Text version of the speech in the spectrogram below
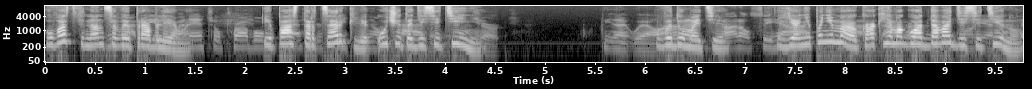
у вас финансовые проблемы, и пастор церкви учит о десятине. Вы думаете, я не понимаю, как я могу отдавать десятину?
